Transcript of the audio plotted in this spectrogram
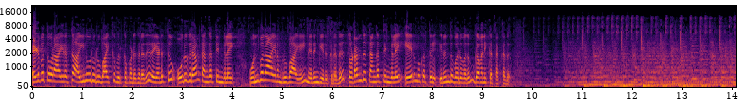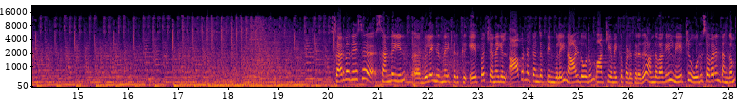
எழுபத்தோராயிரத்து ஐநூறு ரூபாய்க்கு விற்கப்படுகிறது. இதையடுத்து ஒரு கிராம் தங்கத்தின் விலை ஒன்பதாயிரம் ரூபாயை நெருங்கியிருக்கிறது. தொடர்ந்து தங்கத்தின் விலை ஏர்முகத்தில் இருந்து வருவதும் கவனிக்கத்தக்கது. சர்வதேச சந்தையின் விலை நிர்ணயத்திற்கு ஏற்ப சென்னையில் ஆபரண தங்கத்தின் விலை நாள்தோறும் மாற்றியமைக்கப்படுகிறது. அந்த வகையில் நேற்று ஒரு சவரன் தங்கம்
